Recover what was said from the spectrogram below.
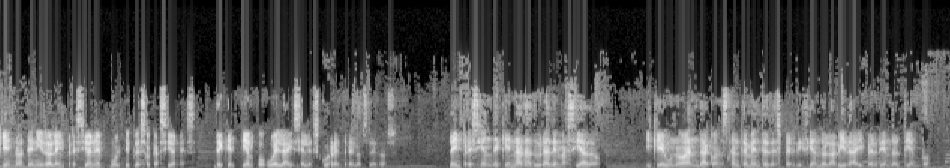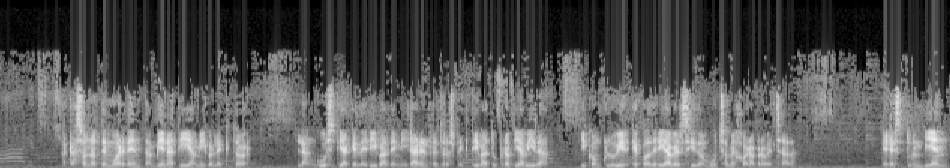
¿Quién no ha tenido la impresión en múltiples ocasiones de que el tiempo vuela y se le escurre entre los dedos? La impresión de que nada dura demasiado y que uno anda constantemente desperdiciando la vida y perdiendo el tiempo. ¿Acaso no te muerden también a ti, amigo lector, la angustia que deriva de mirar en retrospectiva tu propia vida y concluir que podría haber sido mucho mejor aprovechada? ¿Eres también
